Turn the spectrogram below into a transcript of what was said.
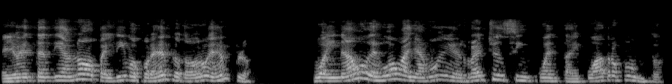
Ellos entendían, no, perdimos, por ejemplo, te voy a dar un ejemplo. Guaynabo dejó a Bayamón en el rancho en 54 puntos.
